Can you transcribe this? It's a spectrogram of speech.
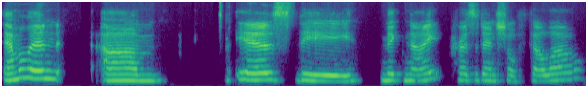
Emilyn um, is the McKnight Presidential Fellow,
